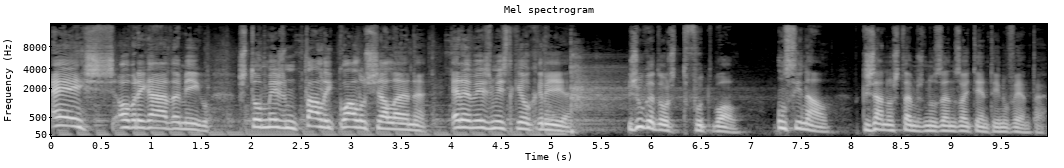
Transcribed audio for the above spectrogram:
Eis, obrigado, amigo, estou mesmo tal e qual o Xalana. Era mesmo isto que eu queria. Jogadores de futebol. Um sinal que já não estamos nos anos 80 e 90.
